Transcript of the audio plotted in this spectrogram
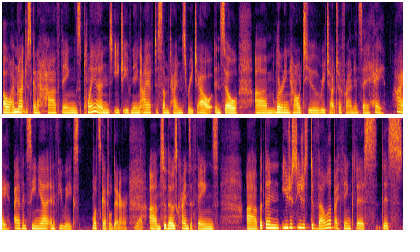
oh, I'm not just gonna have things planned each evening. I have to sometimes reach out. And so, um, learning how to reach out to a friend and say, hey, hi, I haven't seen you in a few weeks. Let's schedule dinner. Yep. Um, so those kinds of things. Uh, but then you just you just develop, I think this this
